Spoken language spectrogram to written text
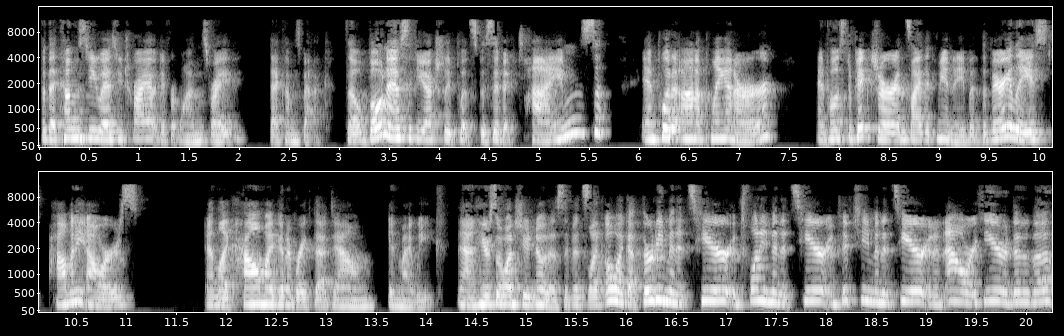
but that comes to you as you try out different ones, right? That comes back. So bonus if you actually put specific times and put it on a planner and post a picture inside the community. But at the very least, how many hours and like how am i going to break that down in my week and here's what i want you to notice if it's like oh i got 30 minutes here and 20 minutes here and 15 minutes here and an hour here da da da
